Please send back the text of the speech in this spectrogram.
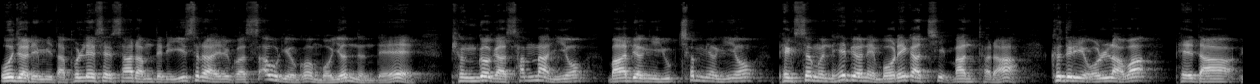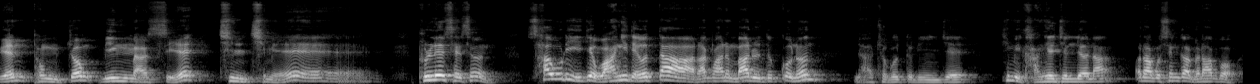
5절입니다. 블레셋 사람들이 이스라엘과 싸우려고 모였는데 병거가 3만이요 마병이 6천 명이요 백성은 해변에 모래같이 많더라. 그들이 올라와 베다웬 동쪽 믹마스에 진침해. 블레셋은 사울이 이제 왕이 되었다라고 하는 말을 듣고는 야 저것들이 이제 힘이 강해질려나? 라고 생각을 하고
